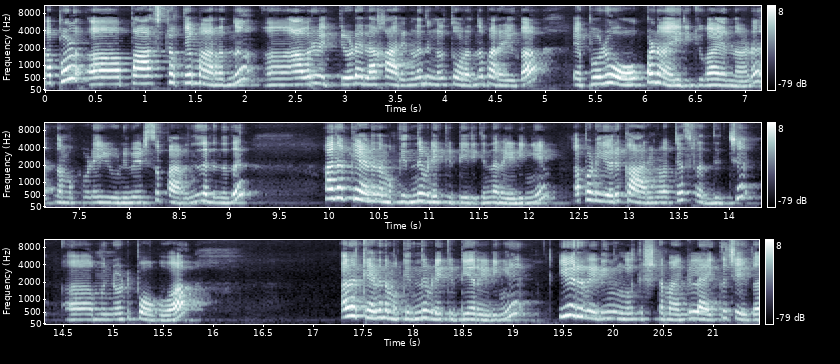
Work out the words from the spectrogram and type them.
അപ്പോൾ പാസ്റ്റൊക്കെ മറന്ന് ആ ഒരു വ്യക്തിയുടെ എല്ലാ കാര്യങ്ങളും നിങ്ങൾ തുറന്ന് പറയുക എപ്പോഴും ഓപ്പൺ ആയിരിക്കുക എന്നാണ് നമുക്കിവിടെ യൂണിവേഴ്സ് പറഞ്ഞു തരുന്നത്. അതൊക്കെയാണ് നമുക്ക് ഇന്ന് ഇവിടെ കിട്ടിയിരിക്കുന്ന റീഡിങ് അപ്പോൾ ഈ ഒരു കാര്യങ്ങളൊക്കെ ശ്രദ്ധിച്ച് മുന്നോട്ട് പോകുക. അതൊക്കെയാണ് നമുക്ക് ഇന്ന് ഇവിടെ കിട്ടിയ റീഡിങ് ഈ ഒരു റീഡിംഗ് നിങ്ങൾക്ക് ഇഷ്ടമായെങ്കിൽ ലൈക്ക് ചെയ്യുക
